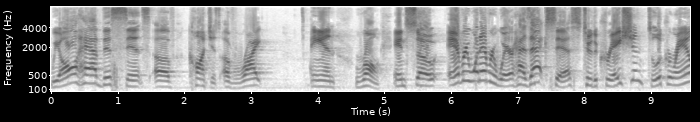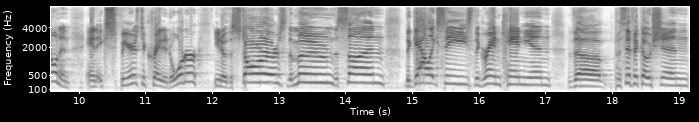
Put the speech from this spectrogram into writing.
We all have this sense of conscience, of right and wrong. And so everyone everywhere has access to the creation to look around and, and experience the created order. You know, the stars, the moon, the sun, the galaxies, the Grand Canyon, the Pacific Ocean,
